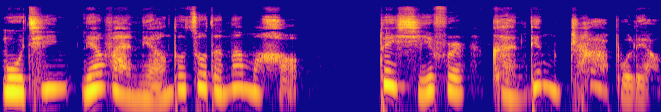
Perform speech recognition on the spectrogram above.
母亲连晚娘都做得那么好，对媳妇儿肯定差不了。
